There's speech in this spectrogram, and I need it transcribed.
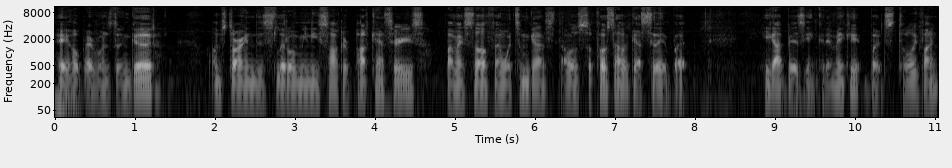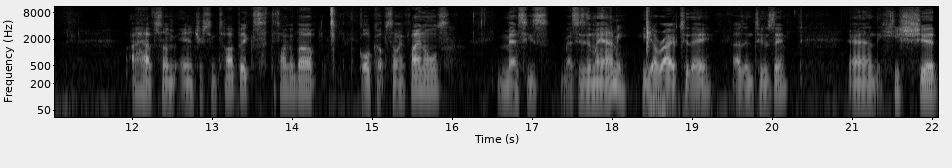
Hey, hope everyone's doing good. I'm starting this little mini soccer podcast series by myself and with some guests. I was supposed to have a guest today, but he got busy and couldn't make it, but it's totally fine. I have some interesting topics to talk about. Gold Cup semifinals. Messi's Messi's in Miami. He arrived today, as in Tuesday, and he should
